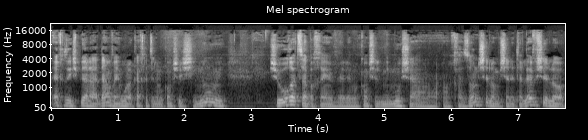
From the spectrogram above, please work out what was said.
איך זה השפיע על האדם, והאם הוא לקח את זה למקום של שינוי. שהוא רצה בחיים ולמקום של מימוש החזון שלו, משאלת הלב שלו,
